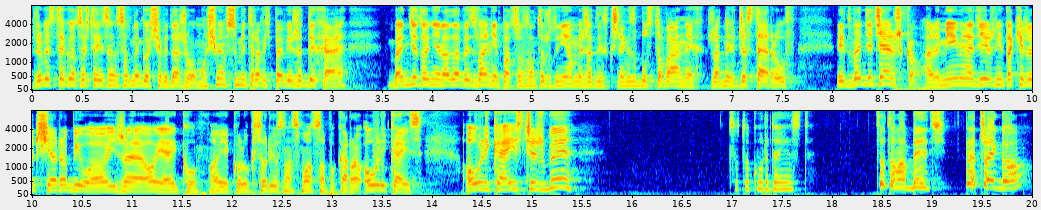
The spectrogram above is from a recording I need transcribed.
żeby z tego coś tutaj sensownego się wydarzyło. Musimy w sumie trafić prawie że dychę. Będzie to nie lada wyzwanie, patrząc na to, że tu nie mamy żadnych skrzynek zbustowanych, żadnych jesterów, więc będzie ciężko, ale miejmy nadzieję, że nie takie rzeczy się robiło i że ojejku, ojejku, Luxurius nas mocno pokarał. Only case. Case, czyżby? Co to kurde jest? Co to ma być? Dlaczego?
